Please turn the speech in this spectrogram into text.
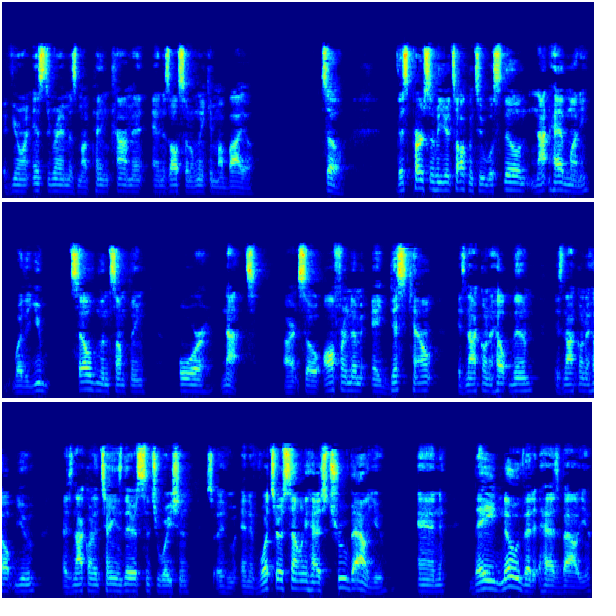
If you're on Instagram, is my pinned comment, and there's also the link in my bio. So this person who you're talking to will still not have money, whether you sell them something or not. All right. So offering them a discount is not going to help them. It's not going to help you. It's not going to change their situation. So, if, and if what you're selling has true value and they know that it has value,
